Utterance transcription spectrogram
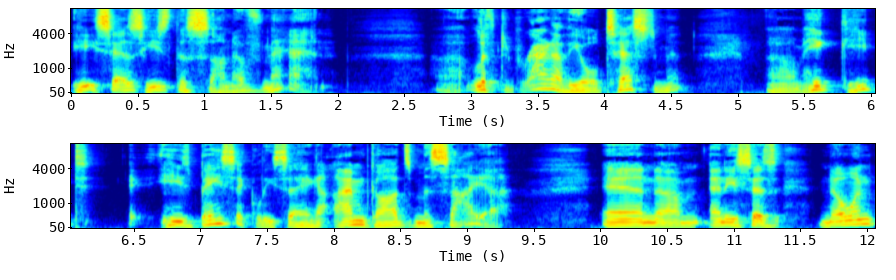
He says he's the Son of Man, uh, lifted right out of the Old Testament. Um, he, he, he's basically saying, I'm God's Messiah. And, um, and he says, no one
